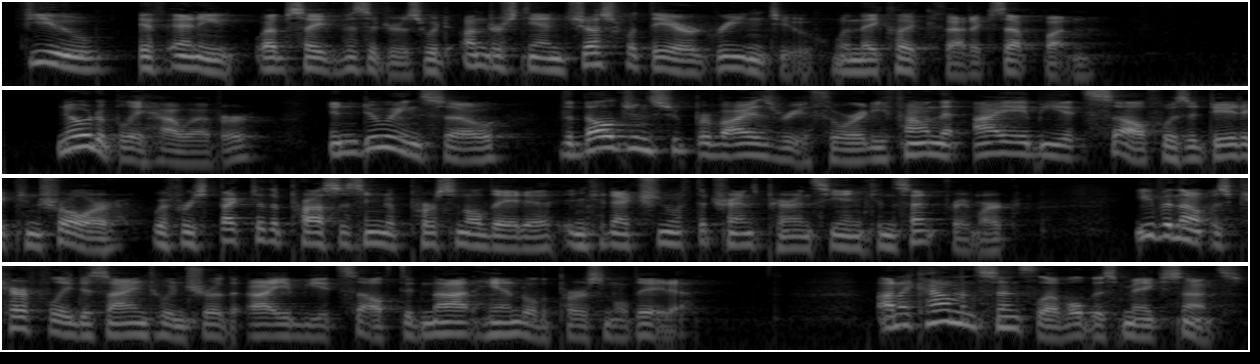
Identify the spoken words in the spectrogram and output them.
Few, if any, website visitors would understand just what they are agreeing to when they click that accept button. Notably, however, in doing so, the Belgian Supervisory Authority found that IAB itself was a data controller with respect to the processing of personal data in connection with the transparency and consent framework, even though it was carefully designed to ensure that IAB itself did not handle the personal data. On a common sense level, this makes sense.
